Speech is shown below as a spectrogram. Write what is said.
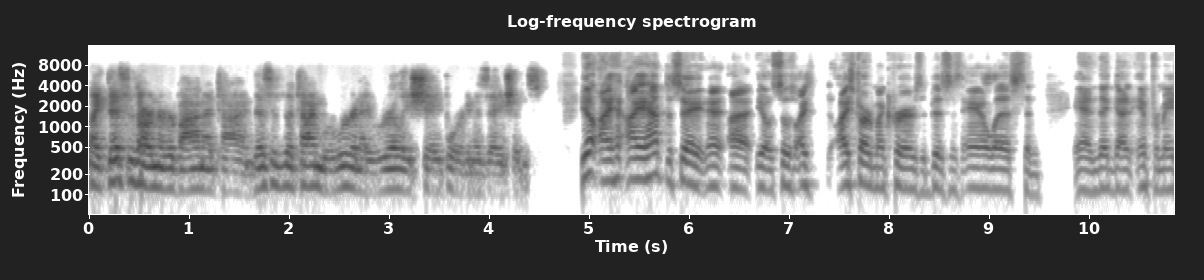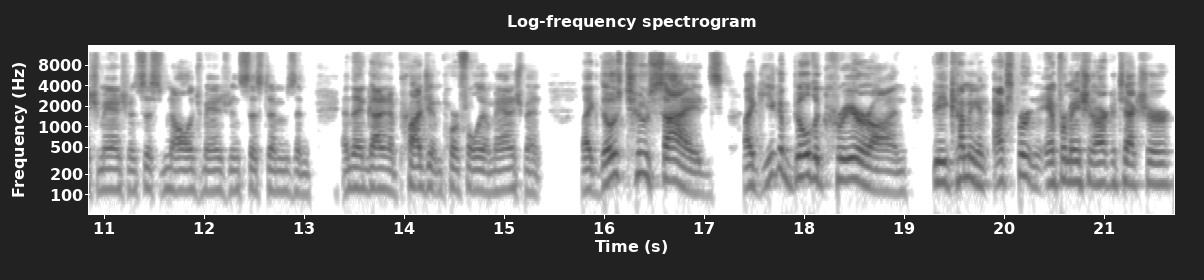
Like this is our nirvana time. This is the time where we're going to really shape organizations. You know, I, I have to say, uh, uh, you know, so I, I started my career as a business analyst and and then got information management system, knowledge management systems, and and then got into project and portfolio management. Like those two sides like you could build a career on becoming an expert in information architecture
